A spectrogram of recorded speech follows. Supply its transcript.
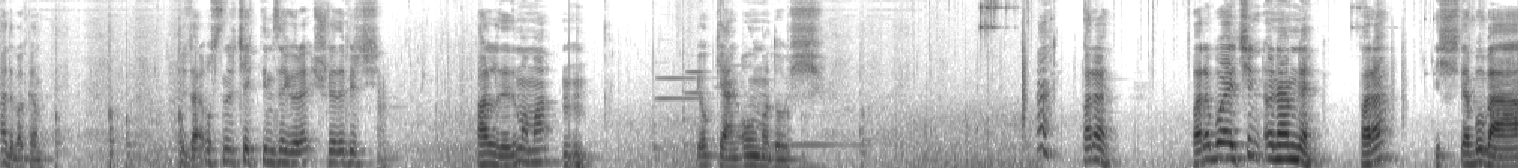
Hadi bakalım. Güzel. O sınırı çektiğimize göre şurada bir tarla dedim ama ı-ı. yok yani olmadı o iş. Heh, para. Para bu el için önemli. Para. İşte bu be.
